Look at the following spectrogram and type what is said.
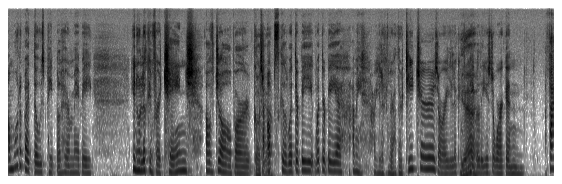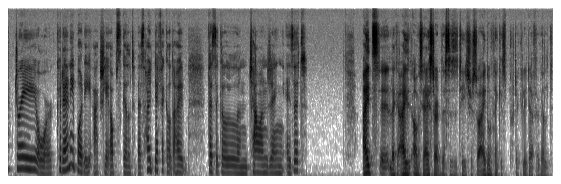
And what about those people who are maybe, you know, looking for a change of job or God, to yeah. upskill? Would there be would there be a? I mean, are you looking for other teachers or are you looking Yeah. for people that used to work in a factory or could anybody actually upskill to this? How difficult, how physical and challenging is it? I'd uh, like I obviously I started this as a teacher, so I don't think it's particularly difficult.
